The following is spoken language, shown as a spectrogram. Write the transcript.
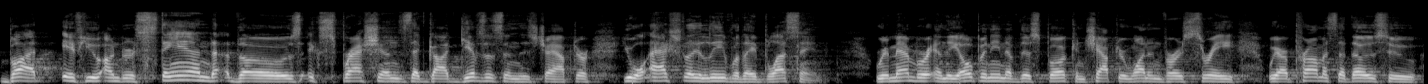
But if you understand those expressions that God gives us in this chapter, you will actually leave with a blessing. Remember in the opening of this book in chapter 1 and verse 3, we are promised that those who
